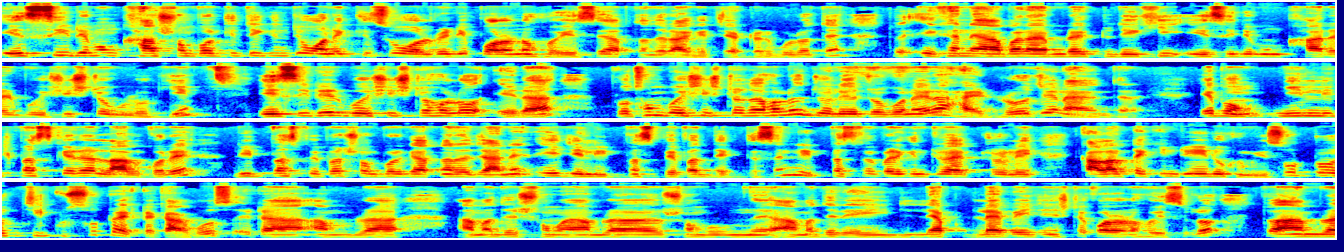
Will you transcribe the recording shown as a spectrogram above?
এসিড এবং খাস সম্পর্কিত কিন্তু অনেক কিছু অলরেডি পড়ানো হয়েছে আপনাদের আগের চ্যাপ্টারগুলোতে তো এখানে আবার আমরা একটু দেখি এসিড এবং খারের বৈশিষ্ট্যগুলো কি। এসিডের বৈশিষ্ট্য হলো এরা, প্রথম বৈশিষ্ট্যটা হলো জলীয় দ্রবণ এরা হাইড্রোজেন আয়ন দেয় এবং নীল লিটমাসকে এরা লাল করে। লিটমাস পেপার সম্পর্কে আপনারা জানেন, এই যে লিটমাস পেপার দেখতেছেন লিটমাস পেপার কিন্তু অ্যাকচুয়ালি কালারটা কিন্তু এইরকমই ছোট ছোট একটা কাগজ, এটা আমরা, আমাদের সময়, আমরা সম্ভব, আমাদের এই ল্যাব ল্যাবে এই জিনিসটা করানো হয়েছিল। তো আমরা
